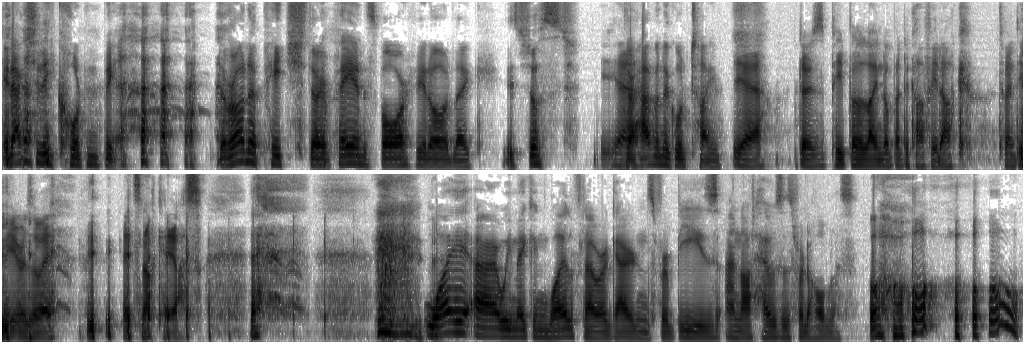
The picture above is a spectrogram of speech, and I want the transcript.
It actually couldn't be. They're on a pitch, they're playing sport, you know, like it's just Yeah. they're having a good time. Yeah, there's people lined up at the coffee dock 20 metres away. it's not chaos. Why are we making wildflower gardens for bees and not houses for the homeless? Oh,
